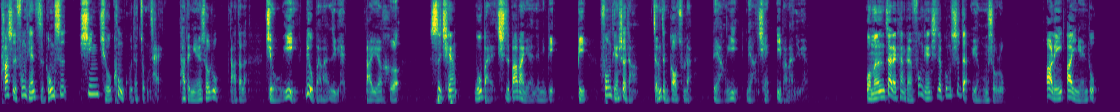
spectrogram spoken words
他是丰田子公司星球控股的总裁。他的年收入达到了九亿六百万日元，大约和四千五百七十八万元人民币，比丰田社长整整高出了两亿两千一百万日元。我们再来看看丰田汽车公司的员工收入。二零二一年度，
